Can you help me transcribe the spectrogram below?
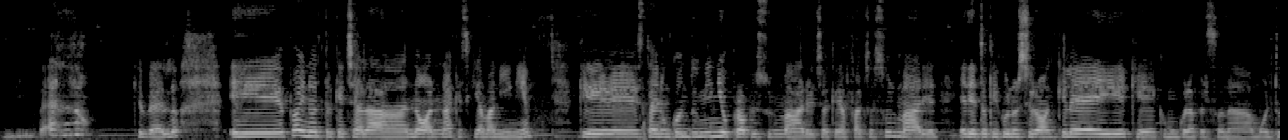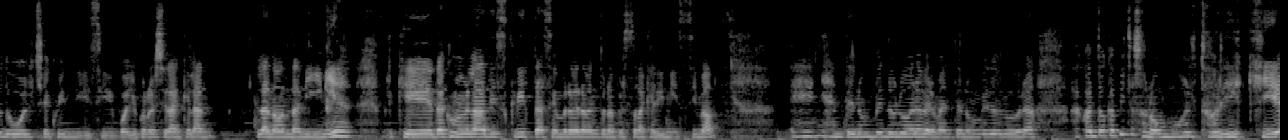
quindi bello che bello. E poi inoltre che c'è la nonna che si chiama Nini, che sta in un condominio proprio sul mare, cioè che affaccia sul mare e ha detto che conoscerò anche lei, che è comunque una persona molto dolce, quindi sì, voglio conoscere anche la, la nonna Nini, perché da come me l'ha descritta sembra veramente una persona carinissima. E niente, non vedo l'ora, veramente non vedo l'ora. A quanto ho capito sono molto ricchi,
